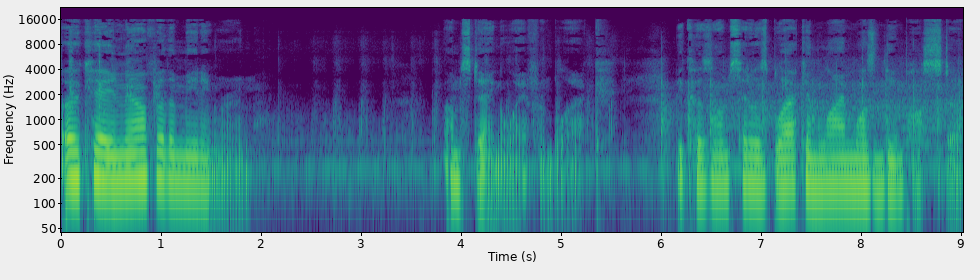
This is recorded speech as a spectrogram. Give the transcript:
Okay, now for the meeting room. I'm staying away from black. Because Lime said it was black and Lime wasn't the imposter.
